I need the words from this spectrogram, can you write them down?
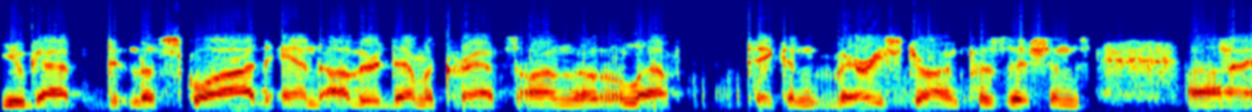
you got the squad and other Democrats on the left taking very strong positions uh,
